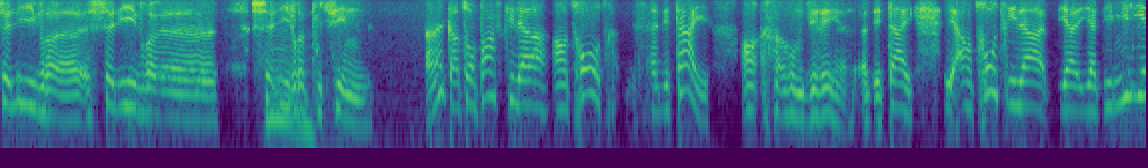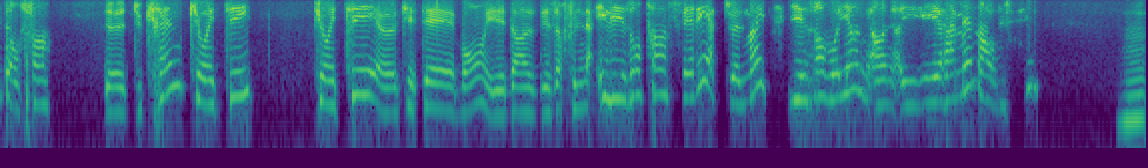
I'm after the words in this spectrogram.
se livre, livre, se livre hmm. Poutine? Hein, quand on pense qu'il a, entre autres, c'est un détail, vous me direz un détail, entre autres, il a, il y a, des milliers d'enfants d'Ukraine qui ont été qui ont été, euh, qui étaient, bon, et dans des orphelinats. Ils les ont transférés actuellement, ils les ont envoyés, en, ils les ramènent en Russie. Hmm.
